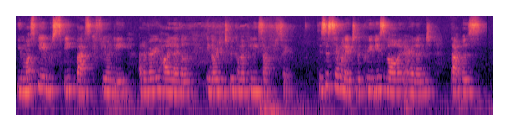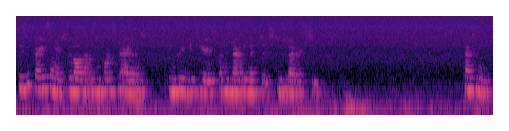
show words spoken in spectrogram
You must be able to speak Basque fluently at a very high level in order to become a police officer. This is similar to the previous law in Ireland that was. This is very similar to the law that was enforced in Ireland in previous years but has now been lifted due to diversity. Cantonese.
